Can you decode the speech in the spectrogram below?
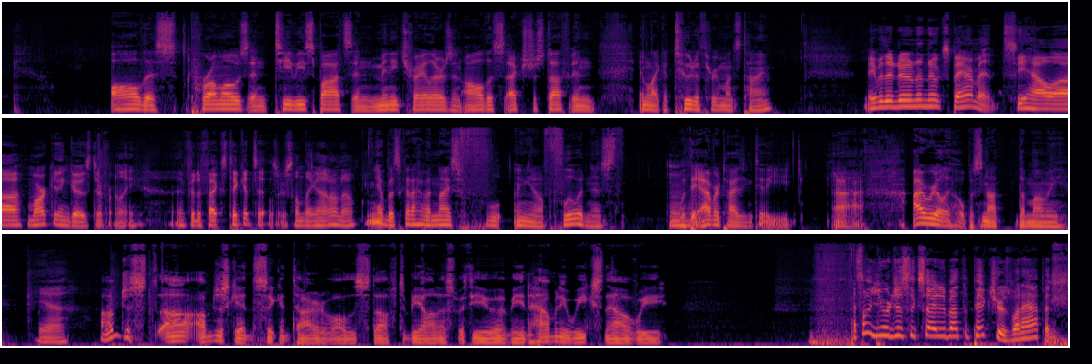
all this promos and TV spots and mini trailers and all this extra stuff in in like a two to three months time? Maybe they're doing a new experiment. See how uh, marketing goes differently. If it affects ticket sales or something, I don't know. Yeah, but it's got to have a nice, flu- you know, fluidness with the advertising too. You, uh, I really hope it's not the Mummy. Yeah. I'm just uh, I'm just getting sick and tired of all this stuff. To be honest with you, I mean, how many weeks now have we? I thought you were just excited about the pictures. What happened?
